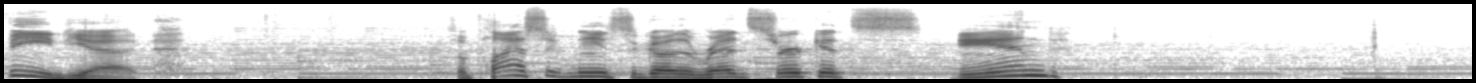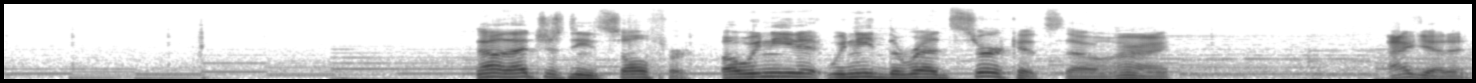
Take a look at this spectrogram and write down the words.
feed yet. So plastic needs to go to the red circuits and no, that just needs sulfur. Oh, we need it. We need the red circuits though. All right. I get it.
